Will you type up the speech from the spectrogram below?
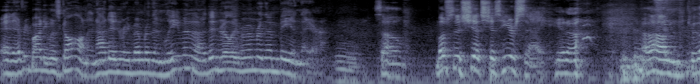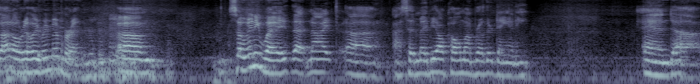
and everybody was gone, and I didn't remember them leaving, and I didn't really remember them being there. Mm. So most of this shit's just hearsay, you know, because um, I don't really remember it. Um, so anyway, that night uh, I said maybe I'll call my brother Danny, and uh,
